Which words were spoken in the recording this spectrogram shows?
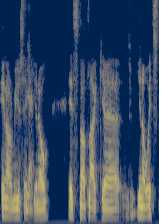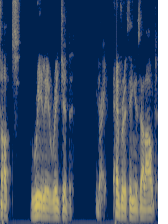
in our music. Yeah. You know, it's not like uh, you know, it's not really rigid. Right. Everything is allowed.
